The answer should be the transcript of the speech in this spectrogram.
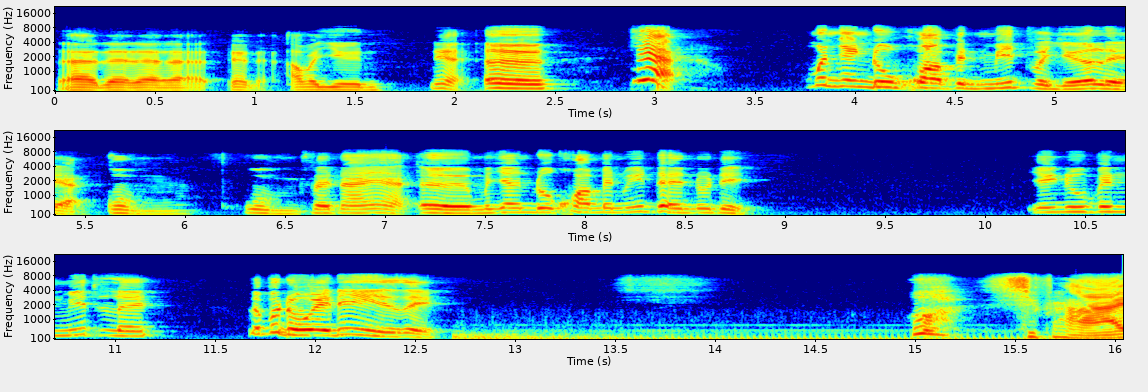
เดี๋ยวเดี๋ยวเดี๋ยวเนี่ยเอามายืน เนี่ย เออ เนี่ย มันยังดูความเป็นมิตรกว่าเยอะเลยอะ กลุ่ม กลุ่มเฟนไนอะเออมันยังดูความเป็นมิตรเดินดูดิ ยังดูเป็นมิตรเลย แล้วมาดูไอ้นี่สิชิบหาย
